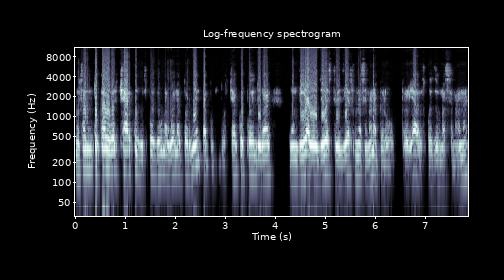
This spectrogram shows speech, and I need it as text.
nos han tocado ver charcos después de una buena tormenta, porque los charcos pueden durar un día, dos días, tres días, una semana, pero, pero ya después de una semana,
